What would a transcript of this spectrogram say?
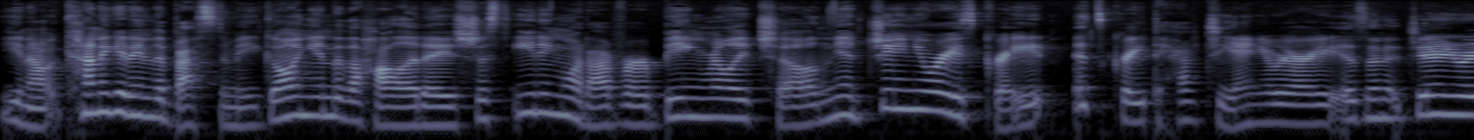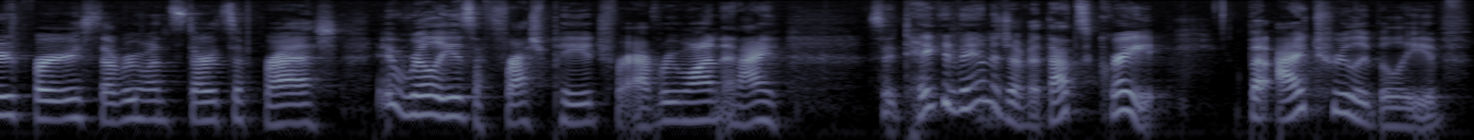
you know, kind of getting the best of me, going into the holidays, just eating whatever, being really chill. And yeah, January is great. It's great to have January, isn't it? January 1st, everyone starts afresh. It really is a fresh page for everyone. And I say, take advantage of it. That's great. But I truly believe,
